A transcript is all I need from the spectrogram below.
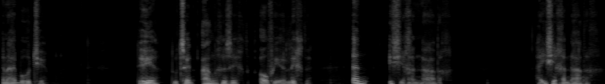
en Hij behoedt je. De Heer doet zijn aangezicht over je lichten en is je genadig. Hij is je genadig.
